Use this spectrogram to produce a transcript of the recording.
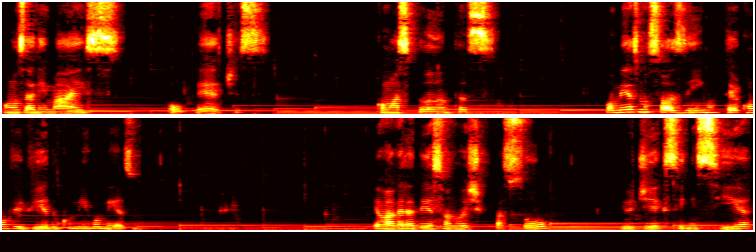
com os animais ou pets, com as plantas, ou mesmo sozinho ter convivido comigo mesmo. Eu agradeço a noite que passou e o dia que se inicia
